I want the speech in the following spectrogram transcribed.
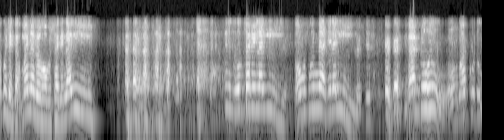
Aku cakap, mana ada orang bersalin lagi? orang bersalin lagi. Orang sunat je lagi. Gaduh tu. Rumah aku tu.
